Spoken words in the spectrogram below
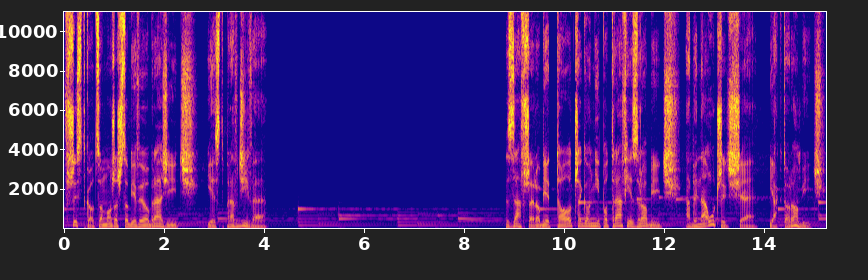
Wszystko, co możesz sobie wyobrazić, jest prawdziwe. Zawsze robię to, czego nie potrafię zrobić, aby nauczyć się, jak to robić.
